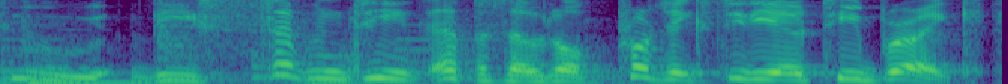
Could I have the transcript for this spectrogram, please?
To the 17th episode of Project Studio Tea Break.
